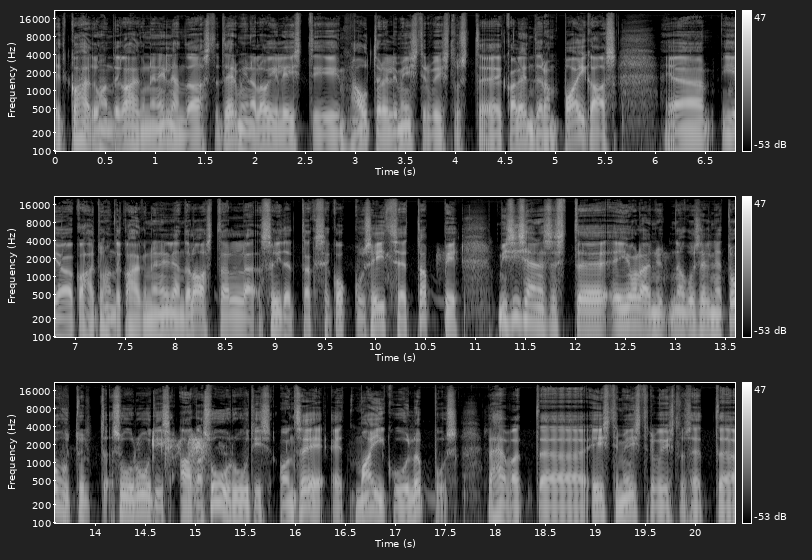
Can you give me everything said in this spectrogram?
et kahe tuhande kahekümne neljanda aasta Terminal Oil Eesti autoralli meistrivõistluste kalender on paigas ja, ja kahe tuhande kahekümne neljandal aastal sõidetakse kokku seitse etappi, mis iseenesest ei ole nüüd nagu selline tohutult suur uudis, aga suur uudis on see, et maikuu lõpus lähevad eh, Eesti meistrivõistlused, eh,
